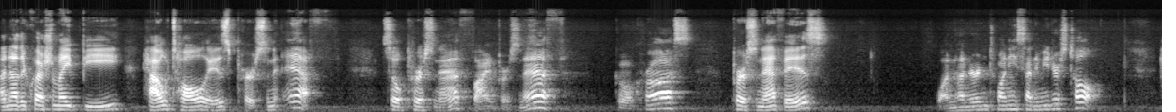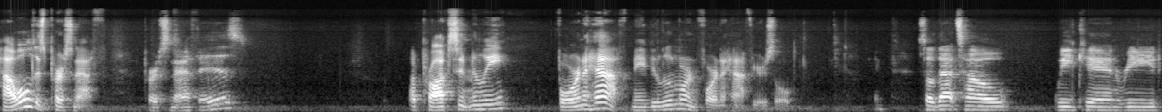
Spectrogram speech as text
Another question might be, how tall is person F? So person F, find person F, go across. Person F is 120 centimeters tall. How old is person F? Person F is approximately four and a half, maybe a little more than four and a half years old. So that's how we can read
